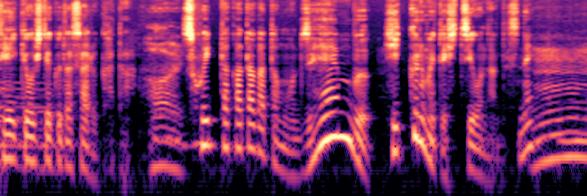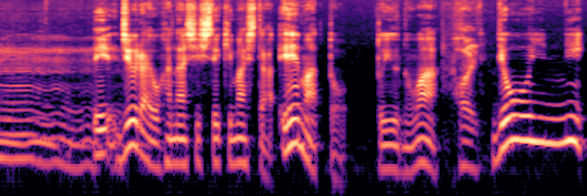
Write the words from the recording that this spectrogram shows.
提供してくださる方、はい、そういった方々も全部ひっくるめて必要なんですね。で従来お話ししてきました A マットというのは、はい、病院に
